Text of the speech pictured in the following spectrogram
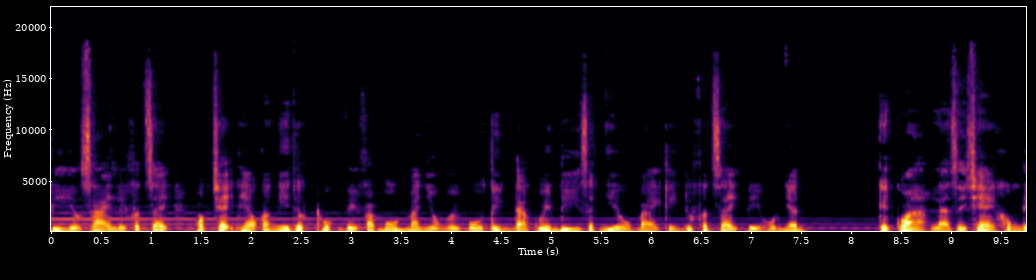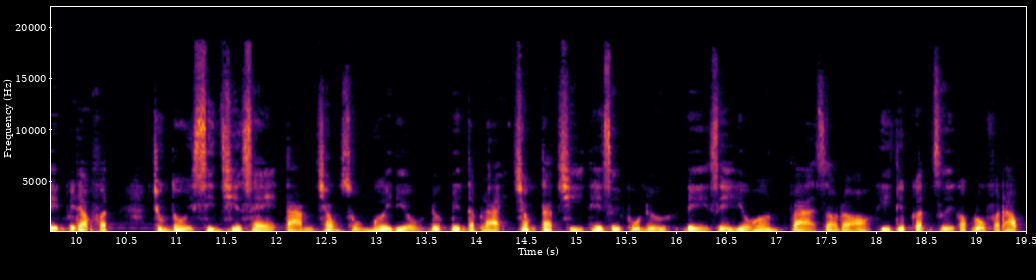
Vì hiểu sai lời Phật dạy hoặc chạy theo các nghi thức thuộc về pháp môn mà nhiều người vô tình đã quên đi rất nhiều bài kinh Đức Phật dạy về hôn nhân. Kết quả là giới trẻ không đến với đạo Phật. Chúng tôi xin chia sẻ 8 trong số 10 điều được biên tập lại trong tạp chí Thế giới Phụ nữ để dễ hiểu hơn và do đó khi tiếp cận dưới góc độ Phật học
